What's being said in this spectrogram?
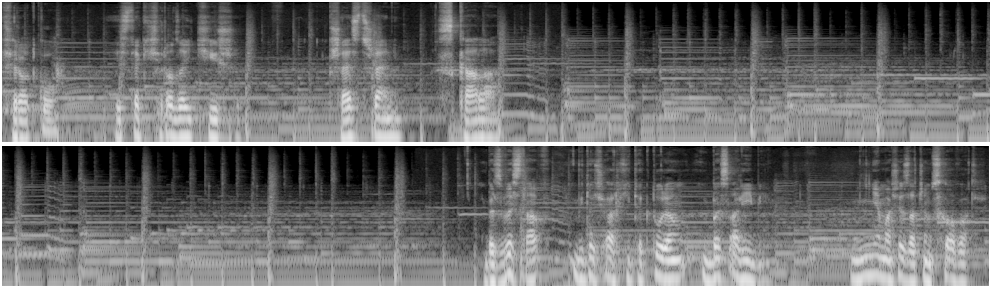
W środku jest jakiś rodzaj ciszy, przestrzeń, skala. Bez wystaw widać architekturę bez alibi. Nie ma się za czym schować.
